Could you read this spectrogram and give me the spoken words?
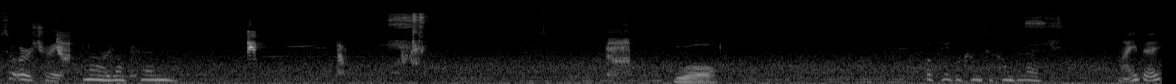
Sort of retreat. No, like um. Whoa. Where people come to convalesce. Maybe.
